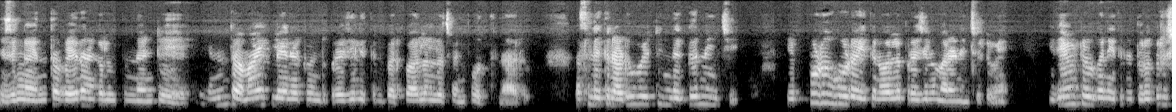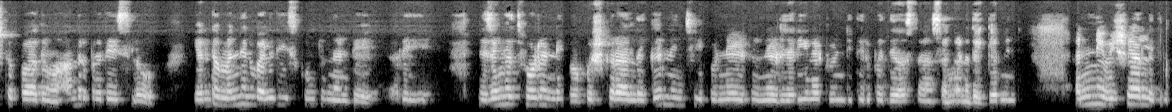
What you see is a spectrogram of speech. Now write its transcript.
నిజంగా ఎంత వేదన కలుగుతుందంటే ఎంత అమాయకులైనటువంటి ప్రజలు ఇతని పరిపాలనలో చనిపోతున్నారు. అసలు ఇతను అడుగు పెట్టిన దగ్గర నుంచి ఎప్పుడూ కూడా ఇతని వల్ల ప్రజలు మరణించడమే ఇదేమిటో కానీ ఇతని దురదృష్టపాదం ఆంధ్రప్రదేశ్లో ఎంతమందిని బలి తీసుకుంటుందంటే అది నిజంగా చూడండి పుష్కరాల దగ్గర నుంచి ఇప్పుడు నేడు నేడు జరిగినటువంటి తిరుపతి దేవస్థాన సంఘటన దగ్గర నుంచి అన్ని విషయాలు ఇతను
